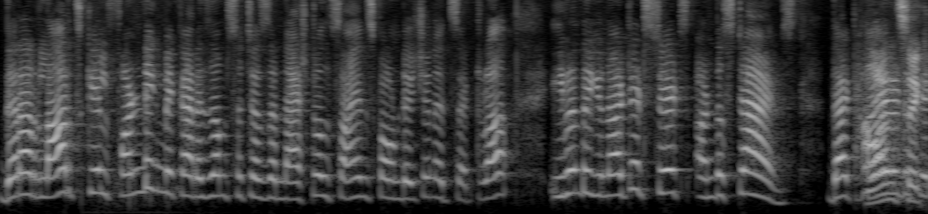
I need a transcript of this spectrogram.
there are large scale funding mechanisms such as the National Science Foundation, etc. Even the United States understands that higher One education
